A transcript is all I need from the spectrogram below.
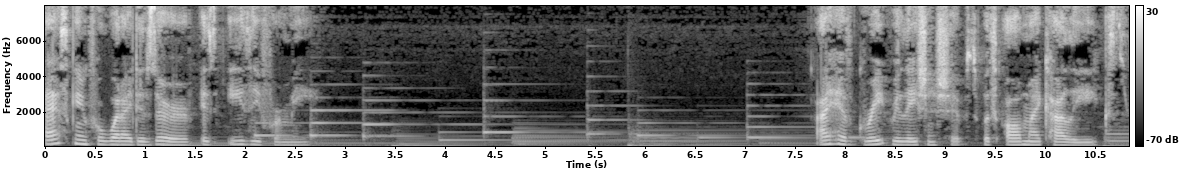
Asking for what I deserve is easy for me. I have great relationships with all my colleagues.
